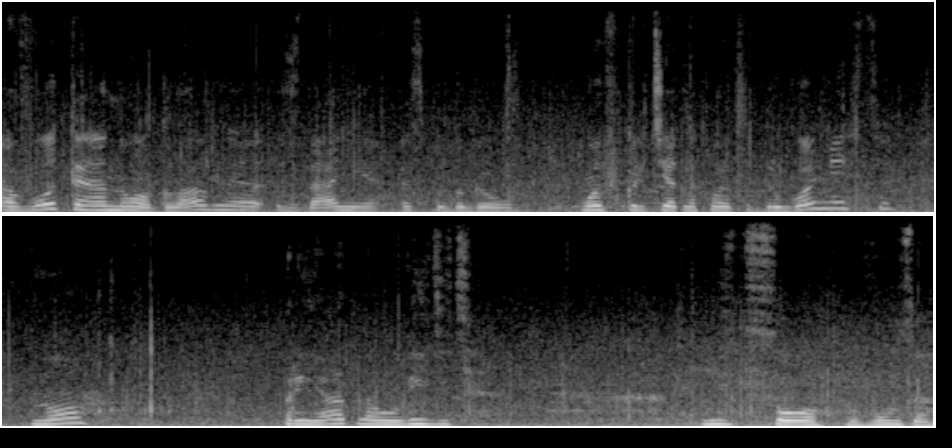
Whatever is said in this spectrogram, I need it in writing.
А вот и оно, главное здание СПБГУ. Мой факультет находится в другом месте, но приятно увидеть лицо вуза.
